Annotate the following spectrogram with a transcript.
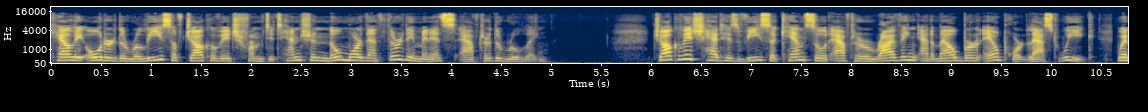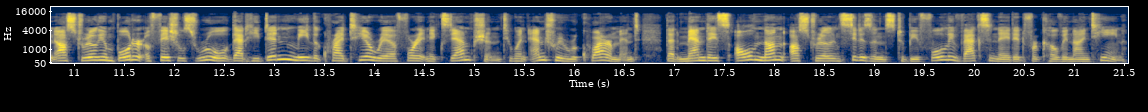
Kelly ordered the release of Djokovic from detention no more than 30 minutes after the ruling. Djokovic had his visa cancelled after arriving at Melbourne Airport last week, when Australian border officials ruled that he didn't meet the criteria for an exemption to an entry requirement that mandates all non Australian citizens to be fully vaccinated for COVID 19.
